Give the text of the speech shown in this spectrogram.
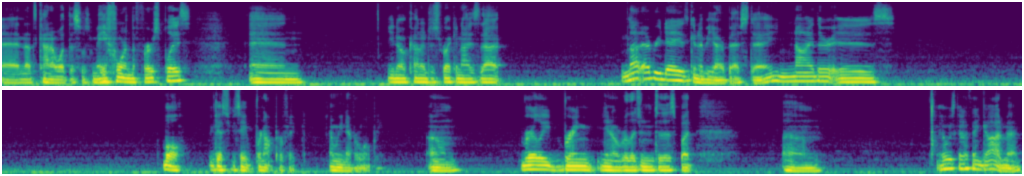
And that's kind of what this was made for in the first place. And you know kind of just recognize that not every day is going to be our best day neither is well, I guess you could say we're not perfect, and we never will be. Um, really bring you know religion into this, but um, I always gotta thank God, man.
